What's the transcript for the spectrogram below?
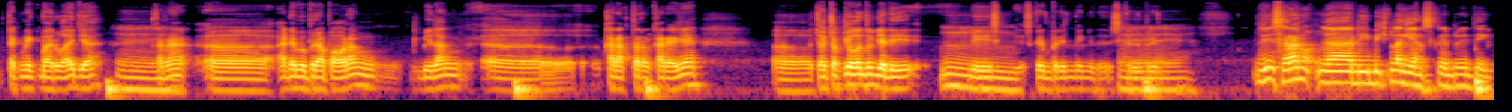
teknik baru aja ya. karena eh, ada beberapa orang bilang eh, karakter karyanya eh, cocok juga untuk jadi Hmm. di screen printing gitu Ya, screen ya, print. ya, ya. Jadi sekarang nggak dibikin lagi yang screen printing.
